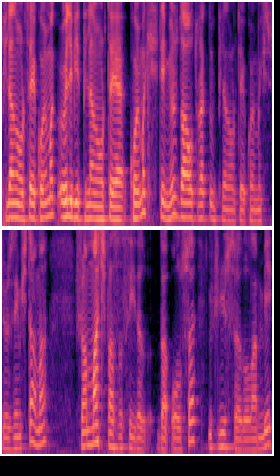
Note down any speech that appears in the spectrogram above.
plan ortaya koymak öyle bir plan ortaya koymak istemiyoruz. Daha oturaklı bir plan ortaya koymak istiyoruz demişti ama şu an maç fazlasıyla da olsa 3. sırada olan bir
